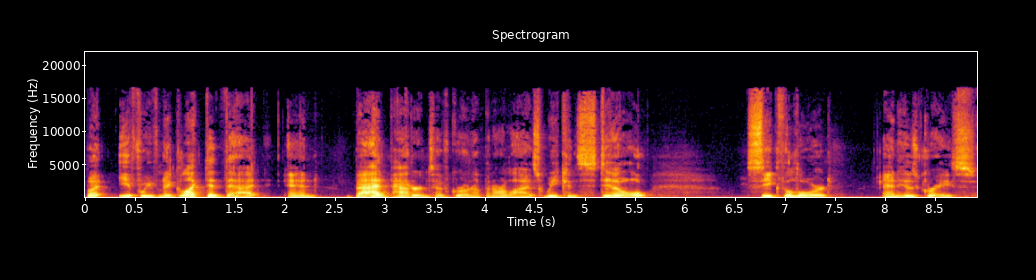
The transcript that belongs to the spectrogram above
But if we've neglected that and bad patterns have grown up in our lives, we can still seek the Lord and His grace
